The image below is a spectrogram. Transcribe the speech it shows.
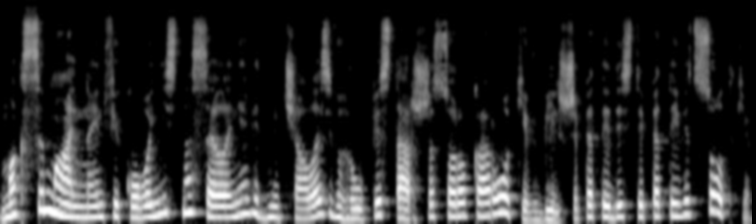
Максимальна інфікованість населення відмічалась в групі старше 40 років, більше 55%.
